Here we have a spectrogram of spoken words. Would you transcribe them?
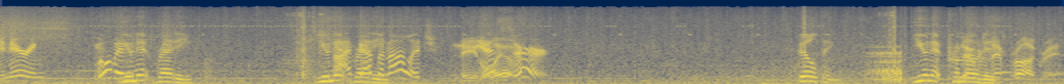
Engineering. Moving. Unit ready. Unit ready. I've got the knowledge. Need yes, lift. sir. Building. Unit Maneuvers promoted. in progress.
